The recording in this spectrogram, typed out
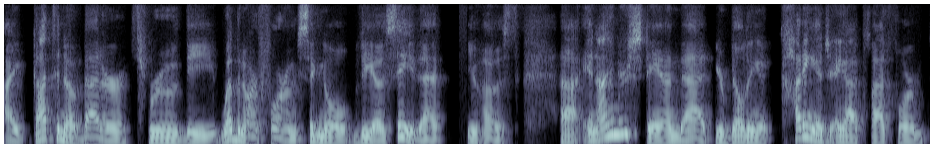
I got to know better through the webinar forum Signal VOC that you host. Uh, and I understand that you're building a cutting edge AI platform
